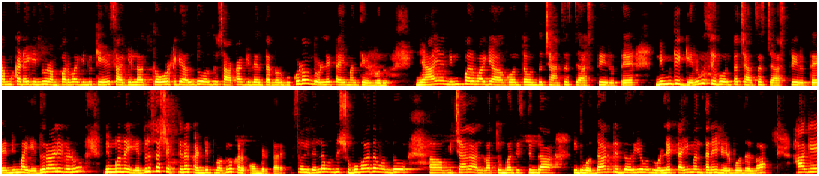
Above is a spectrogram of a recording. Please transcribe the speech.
ನಮ್ಮ ಕಡೆಗೆ ಇನ್ನೂ ನಮ್ಮ ಪರವಾಗಿ ಇನ್ನೂ ಕೇಸ್ ಆಗಿಲ್ಲ, ಕೋರ್ಟ್ಗೆ ಅಲ್ದು ಅಲ್ದು ಸಾಕಾಗಿದೆ ಅಂತ ಅನ್ನೋರ್ಗೂ ಕೂಡ ಒಂದು ಒಳ್ಳೆ ಟೈಮ್ ಅಂತ ಹೇಳ್ಬೋದು. ನ್ಯಾಯ ನಿಮ್ಮ ಪರವಾಗಿ ಆಗುವಂಥ ಒಂದು ಚಾನ್ಸಸ್ ಜಾಸ್ತಿ ಇರುತ್ತೆ, ನಿಮಗೆ ಗೆಲುವು ಸಿಗುವಂಥ ಚಾನ್ಸಸ್ ಜಾಸ್ತಿ ಇರುತ್ತೆ, ನಿಮ್ಮ ಎದುರಾಳಿಗಳು ನಿಮ್ಮನ್ನು ಎದುರಿಸೋ ಶಕ್ತಿನ ಖಂಡಿತವಾಗ್ಲೂ ಕಳ್ಕೊಂಡ್ಬಿಡ್ತಾರೆ. ಸೊ ಇದೆಲ್ಲ ಒಂದು ಶುಭವಾದ ಒಂದು ವಿಚಾರ ಅಲ್ವಾ? ತುಂಬಾ ದಿವಸದಿಂದ ಇದು ಒದ್ದಾಡ್ತಿದ್ದವರಿಗೆ ಒಂದು ಒಳ್ಳೆ ಟೈಮ್ ಅಂತಾನೆ ಹೇಳ್ಬೋದಲ್ವಾ? ಹಾಗೆ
